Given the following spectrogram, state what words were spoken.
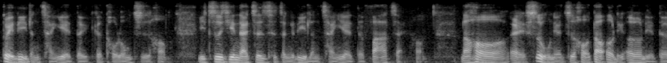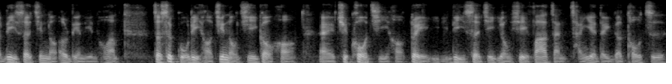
对绿能产业的一个投融资哈，以资金来支持整个绿能产业的发展哈。然后，诶，四五年之后到二零二二年的绿色金融二点零的话，则是鼓励哈金融机构哈，诶去扩及哈对于绿色及永续发展产业的一个投资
